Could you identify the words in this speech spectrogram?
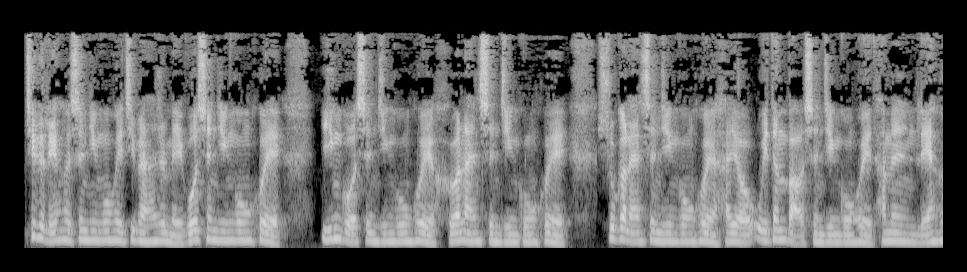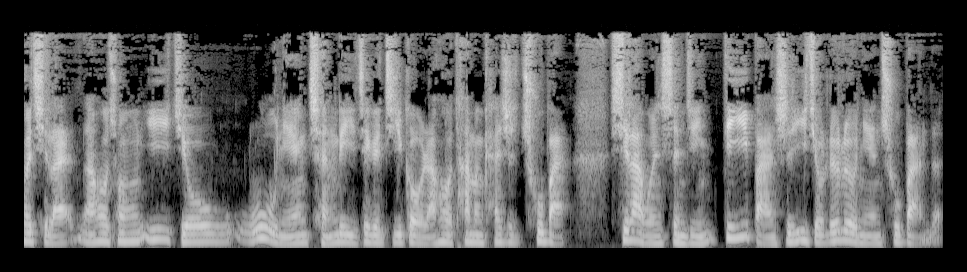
这个联合圣经公会基本上是美国圣经公会、英国圣经公会、荷兰圣经公会、苏格兰圣经公会，还有威登堡圣经公会，他们联合起来，然后从一九五五年成立这个机构，然后他们开始出版。希腊文圣经第一版是一九六六年出版的，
